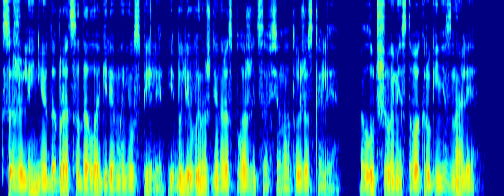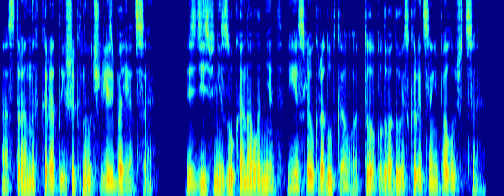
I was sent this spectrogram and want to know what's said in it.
К сожалению, добраться до лагеря мы не успели и были вынуждены расположиться все на той же скале. Лучшего места в округе не знали, а странных коротышек научились бояться. Здесь внизу канала нет, если украдут кого, то под водой скрыться не получится.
